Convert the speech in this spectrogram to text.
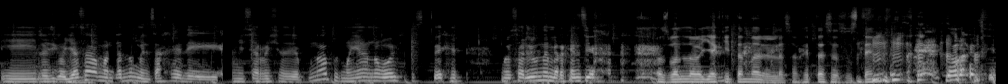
Y les digo, ya estaba mandando un mensaje de mi servicio de, no, pues mañana no voy, este, me salió una emergencia. Osvaldo ya quitándole las ojetas a sus tenis. No, sí.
